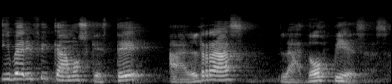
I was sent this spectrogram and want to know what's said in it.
y verificamos que esté al ras las dos piezas.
